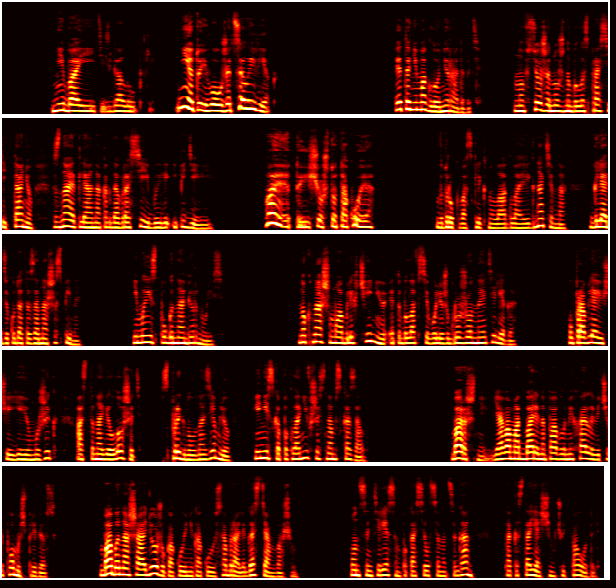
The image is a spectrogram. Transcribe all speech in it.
«Не боитесь, голубки. Нету его уже целый век». Это не могло не радовать. Но все же нужно было спросить Таню, знает ли она, когда в России были эпидемии. «А это еще что такое?» Вдруг воскликнула Аглая Игнатьевна, глядя куда-то за наши спины. И мы испуганно обернулись. Но к нашему облегчению это была всего лишь груженная телега. Управляющий ею мужик остановил лошадь, спрыгнул на землю и, низко поклонившись, нам сказал. «Барышни, я вам от барина Павла Михайловича помощь привез. Бабы наши одежу какую-никакую собрали гостям вашим». Он с интересом покосился на цыган, так и стоящим чуть поодаль.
